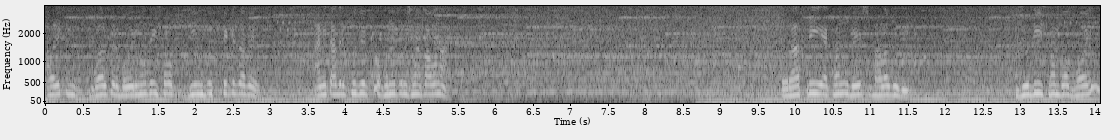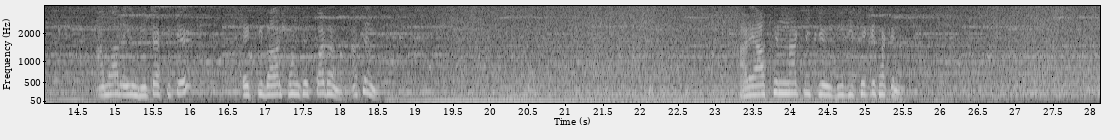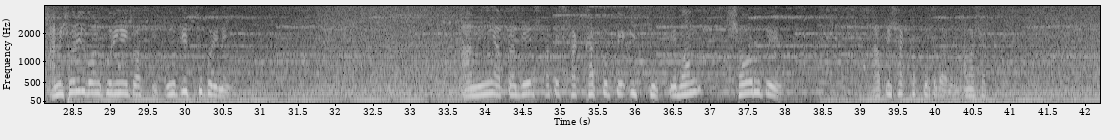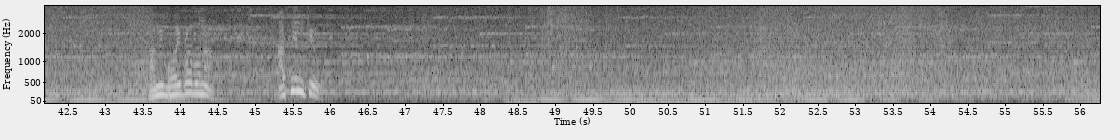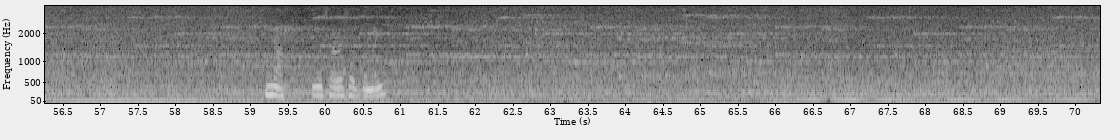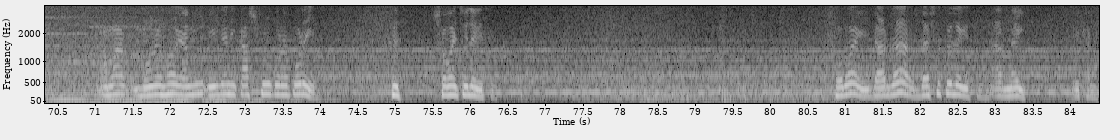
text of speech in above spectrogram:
তাহলে কি গল্পের বইয়ের মধ্যেই সব জিন ভূত থেকে যাবে? আমি তাদের খুঁজে কখনোই কোনো সময় পাবো না। তো রাত্রি এখন বেশ ভালো গভীর। যদি সম্ভব হয়, আমার এই মিটারটিতে একটি বার সংকেত পাঠান। আছেন? আরে আছেন না কি কেউ? যদি থেকে থাকেন। আমি শরীর বন করি নাই তো আজকে। কোনো কিচ্ছু করি নাই। আমি আপনাদের সাথে সাক্ষাৎ করতে ইচ্ছুক এবং স্বরূপে আপনি সাক্ষাৎ করতে পারবেন আমার সাথে। আমি ভয় পাবো না। আছেন কেউ? না, কোনো সারা শব্দ নাই। আমার মনে হয় আমি এই লাইনে কাজ শুরু করার পরে সবাই চলে গেছে। সবাই যার যার দেশে চলে গেছে, আর নাই এখানে।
